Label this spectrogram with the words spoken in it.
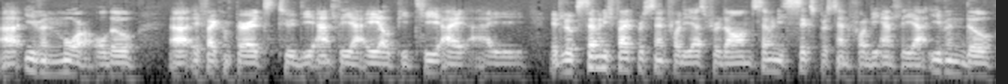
uh, even more, although uh, if I compare it to the Antlia ALPT, I, I, it looks 75% for the Astrodon, 76% for the Antlia, even though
